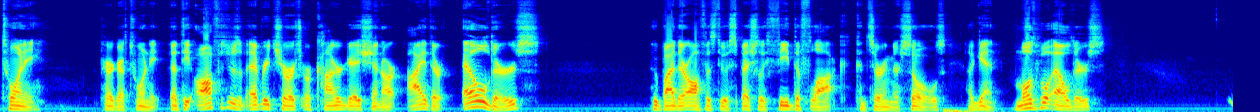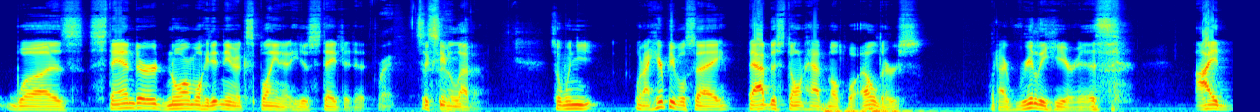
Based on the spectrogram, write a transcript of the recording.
20, paragraph 20, that the officers of every church or congregation are either elders, who by their office do especially feed the flock concerning their souls. Again, multiple elders was standard, normal. He didn't even explain it. He just stated it. Right. 1611. So when you when I hear people say Baptists don't have multiple elders, what I really hear is I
